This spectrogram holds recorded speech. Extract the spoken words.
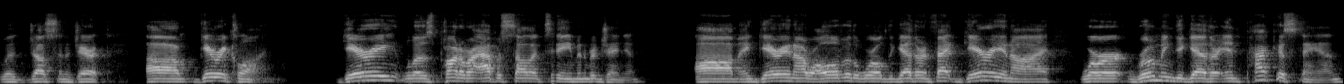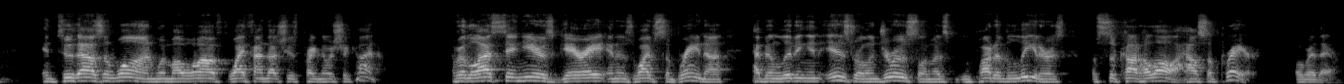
with, Justin and Jarrett, um, Gary Klein. Gary was part of our apostolic team in Virginia. Um, and Gary and I were all over the world together. In fact, Gary and I were rooming together in Pakistan in 2001 when my wife, wife found out she was pregnant with Shekinah. For the last 10 years, Gary and his wife Sabrina have been living in Israel and Jerusalem as part of the leaders of Succat Hallel, a house of prayer over there.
